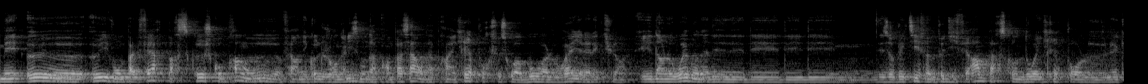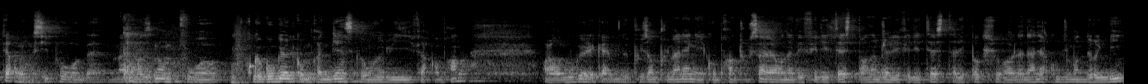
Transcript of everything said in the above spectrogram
Mais eux, euh, eux, ils vont pas le faire parce que je comprends, eux, enfin, en école de journalisme, on n'apprend pas ça, on apprend à écrire pour que ce soit beau à l'oreille et à la lecture. Et dans le web, on a des, des, des, des objectifs un peu différents parce qu'on doit écrire pour le lecteur, mais aussi pour, ben, malheureusement, pour, pour, que Google comprenne bien ce qu'on veut lui faire comprendre. Alors Google est quand même de plus en plus malin et comprend tout ça. on avait fait des tests, par exemple, j'avais fait des tests à l'époque sur la dernière Coupe du Monde de rugby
